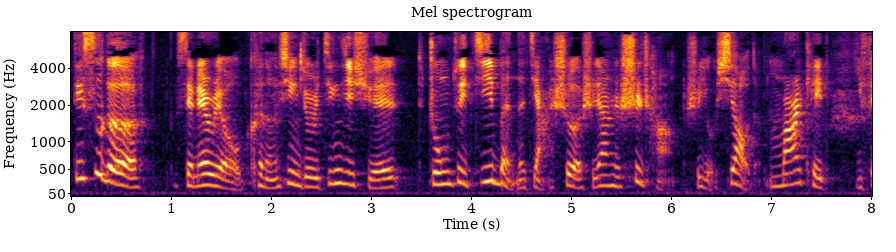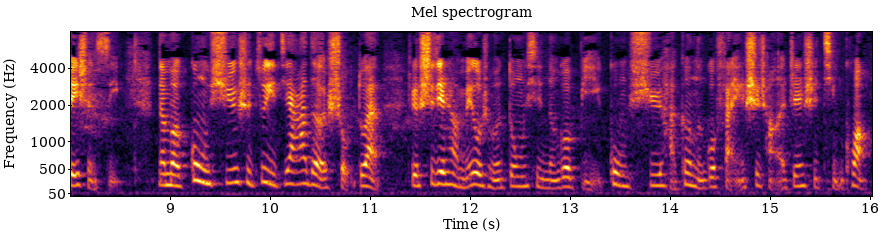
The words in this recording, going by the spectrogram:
第四个 scenario 可能性就是经济学。中最基本的假设实际上是市场是有效的，market efficiency。那么供需是最佳的手段。这个世界上没有什么东西能够比供需哈更能够反映市场的真实情况。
